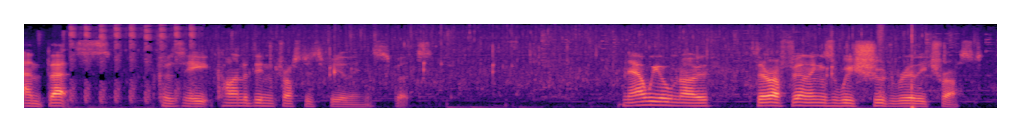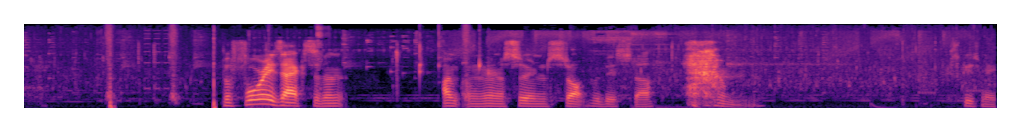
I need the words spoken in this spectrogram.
and that's because he kind of didn't trust his feelings, but... Now we all know there are feelings we should really trust. Before his accident, I'm, I'm gonna soon stop with this stuff. Excuse me.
